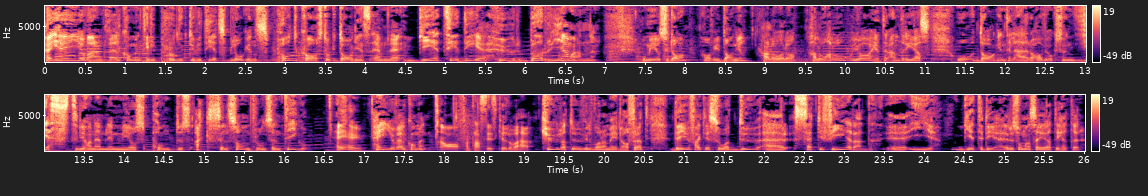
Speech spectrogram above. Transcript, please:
Hej hej och varmt välkommen till produktivitetsbloggens podcast och dagens ämne GTD. Hur börjar man? Och med oss idag har vi Daniel. Hallå, hallå. Hallå, hallå. Och jag heter Andreas. Och dagen till ära har vi också en gäst. Vi har nämligen med oss Pontus Axelsson från Centigo. Hej hej! Hej och välkommen! Ja, fantastiskt kul att vara här. Kul att du vill vara med idag, för att det är ju faktiskt så att du är certifierad eh, i GTD. Är det så man säger att det heter?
